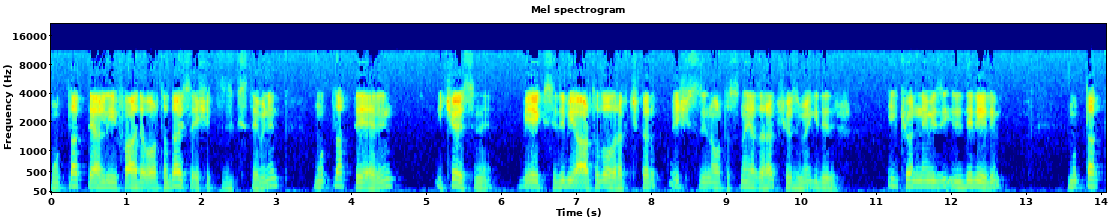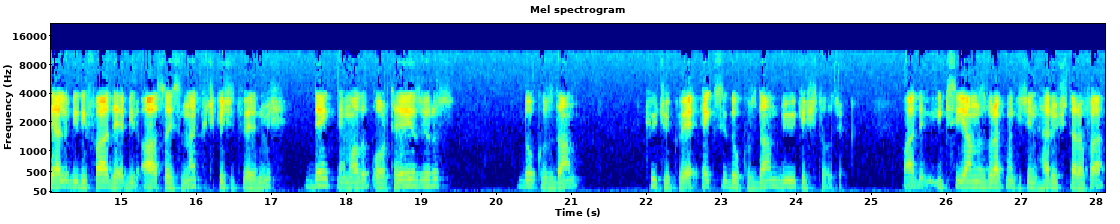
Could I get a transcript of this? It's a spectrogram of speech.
mutlak değerli ifade ortadaysa eşitsizlik sisteminin mutlak değerin içerisini bir eksili bir artılı olarak çıkarıp eşitsizliğin ortasına yazarak çözüme gidilir. İlk örneğimizi irdeleyelim. Mutlak değerli bir ifade bir a sayısından küçük eşit verilmiş. Denklemi alıp ortaya yazıyoruz. 9'dan küçük ve eksi 9'dan büyük eşit olacak. O halde x'i yalnız bırakmak için her üç tarafa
